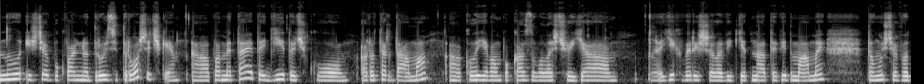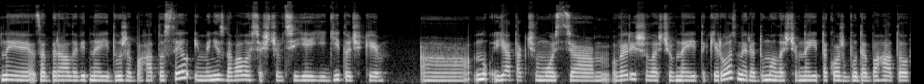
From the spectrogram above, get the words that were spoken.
Ну і ще буквально, друзі, трошечки. Пам'ятаєте діточку Роттердама, коли я вам показувала, що я їх вирішила від'єднати від мами, тому що вони забирали від неї дуже багато сил, і мені здавалося, що в цієї діточки. Ну, я так чомусь вирішила, що в неї такі розміри. Думала, що в неї також буде багато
